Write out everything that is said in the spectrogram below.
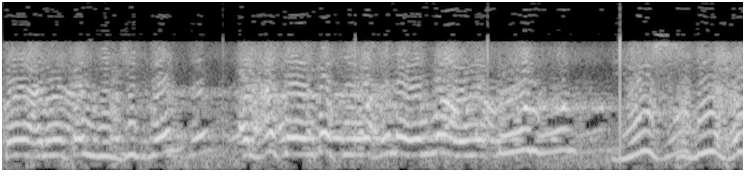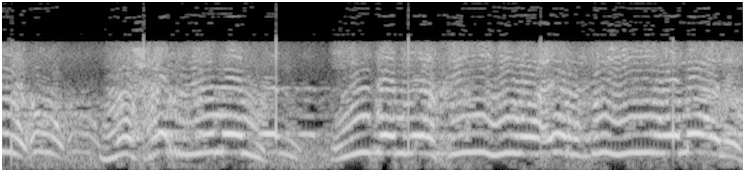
فيعني طيب جدا. الحسن البصري رحمه الله يقول يصبح محرما لدم أخيه وعرضه وماله.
